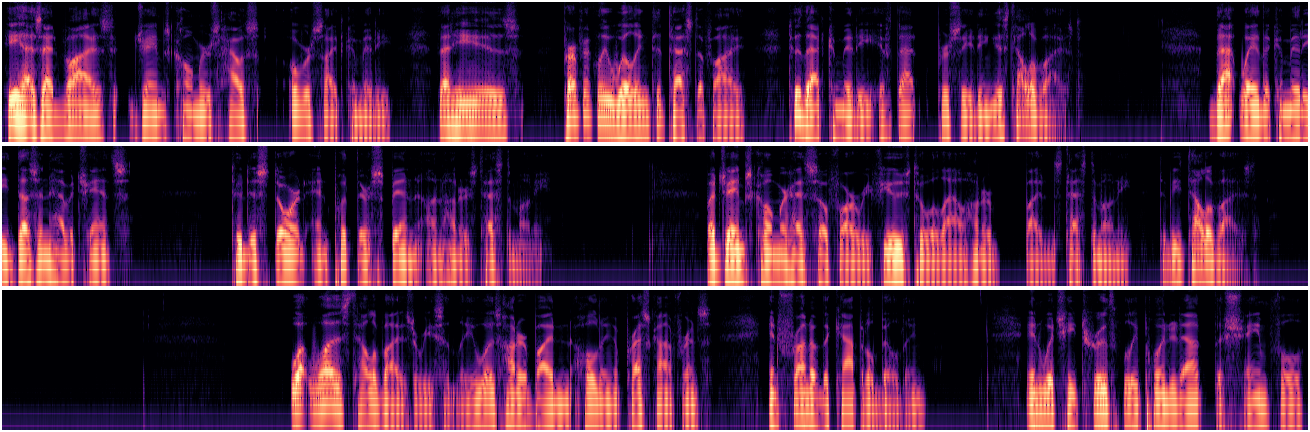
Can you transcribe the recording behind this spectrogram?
He has advised James Comer's House Oversight Committee that he is perfectly willing to testify to that committee if that proceeding is televised. That way, the committee doesn't have a chance to distort and put their spin on Hunter's testimony. But James Comer has so far refused to allow Hunter Biden's testimony to be televised. What was televised recently was Hunter Biden holding a press conference in front of the Capitol building in which he truthfully pointed out the shameful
